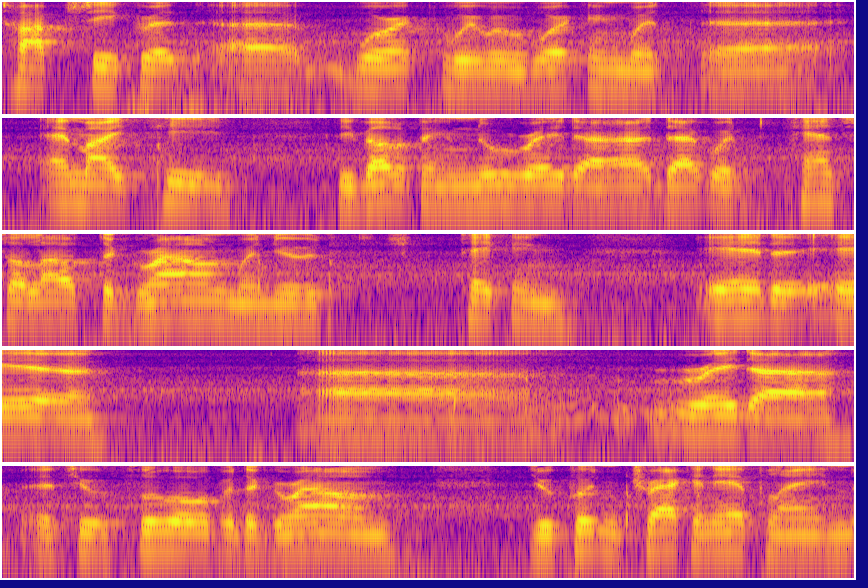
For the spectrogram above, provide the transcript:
top secret uh, work. We were working with uh, MIT developing new radar that would cancel out the ground when you're taking air to air uh, radar. If you flew over the ground, you couldn't track an airplane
